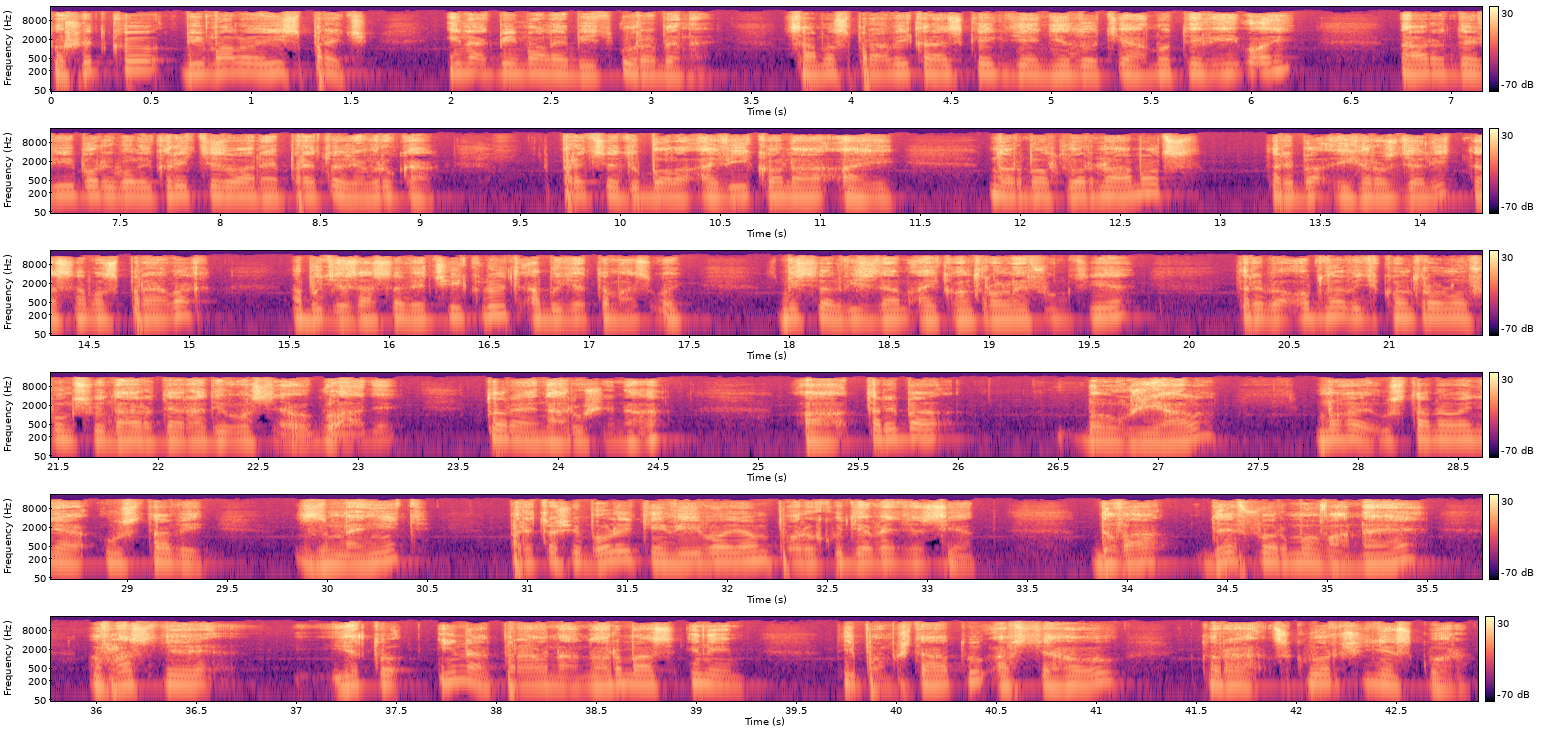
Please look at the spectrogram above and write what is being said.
To všetko by malo ísť preč. Inak by mali byť urobené samozprávy krajské, kde je nedotiahnutý vývoj. Národné výbory boli kritizované, pretože v rukách predsedu bola aj výkonná, aj normotvorná moc. Treba ich rozdeliť na samozprávach a bude zase väčší kľud a bude to mať svoj zmysel, význam aj kontrolné funkcie. Treba obnoviť kontrolnú funkciu Národnej rady vo vzťahu k vláde, ktorá je narušená. A treba, bohužiaľ, mnohé ustanovenia ústavy zmeniť, pretože boli tým vývojom po roku 92 deformované a vlastne je to iná právna norma s iným typom štátu a vzťahov, ktorá skôr či neskôr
